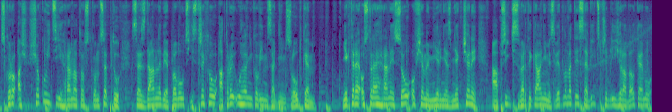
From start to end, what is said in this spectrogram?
skoro až šokující hranatost konceptu se zdánlivě plovoucí střechou a trojúhelníkovým zadním sloupkem. Některé ostré hrany jsou ovšem mírně změkčeny a příč s vertikálními světlomety se víc přiblížila velkému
